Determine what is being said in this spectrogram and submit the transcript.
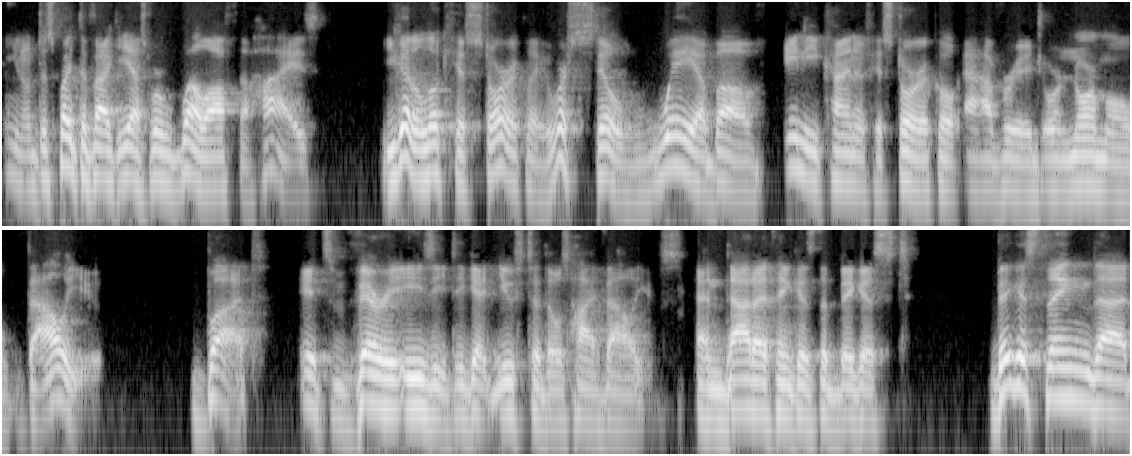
you know despite the fact yes we're well off the highs you got to look historically we're still way above any kind of historical average or normal value. But it's very easy to get used to those high values. And that I think is the biggest biggest thing that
